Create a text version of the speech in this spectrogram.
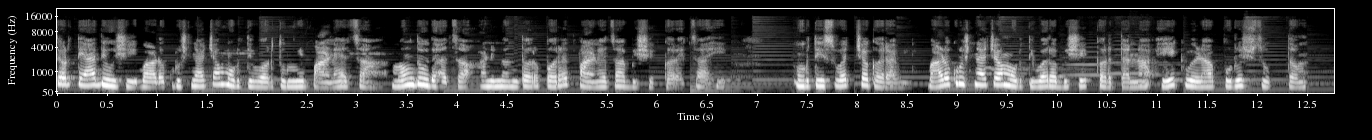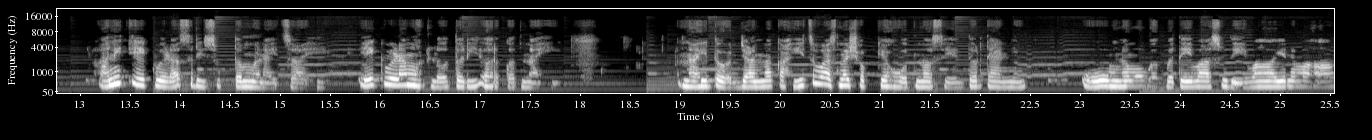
तर त्या दिवशी बाळकृष्णाच्या मूर्तीवर तुम्ही पाण्याचा मग दुधाचा आणि नंतर परत पाण्याचा अभिषेक करायचा आहे. मूर्ती स्वच्छ करावी. बाळकृष्णाच्या मूर्तीवर अभिषेक करताना एक वेळा पुरुष सुक्तम आणि एक वेळा स्त्री सुक्तम म्हणायचं आहे. एक वेळा म्हटलं तरी हरकत नाही. नाहीतर ज्यांना काहीच वाचणं शक्य होत नसेल तर त्यांनी ओम नमो भगवते वासुदेवाय नमहा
